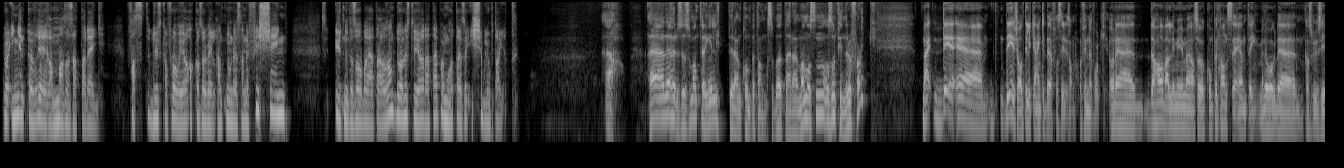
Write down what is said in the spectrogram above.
du har ingen øvrige rammer som setter deg fast. Du skal få lov å gjøre akkurat som du vil, enten om det er sende phishing, utnytte sårbarheter og sånt. Du har lyst til å gjøre dette på en måte som ikke blir oppdaget. Ja. Eh, Det høres ut som man trenger litt kompetanse på dette, Raymond. Hvordan finner du folk? Nei, det er, det er ikke alltid like enkelt det, for å si det sånn, å finne folk. Og det, det har veldig mye med altså Kompetanse er én ting, men det er òg det hva skal du si,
